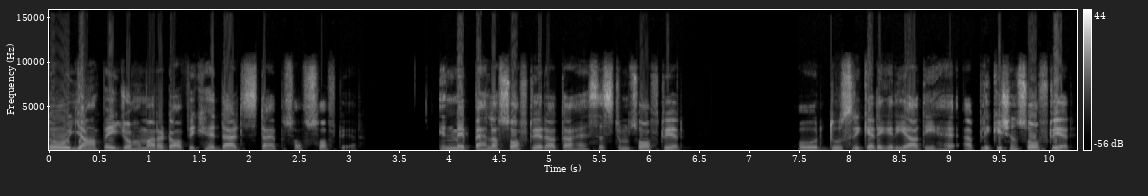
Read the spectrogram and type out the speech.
तो यहाँ पे जो हमारा टॉपिक है that is types of software इनमें पहला सॉफ्टवेयर आता है सिस्टम सॉफ्टवेयर और दूसरी कैटेगरी आती है एप्लीकेशन सॉफ्टवेयर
